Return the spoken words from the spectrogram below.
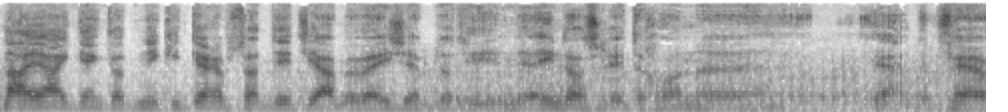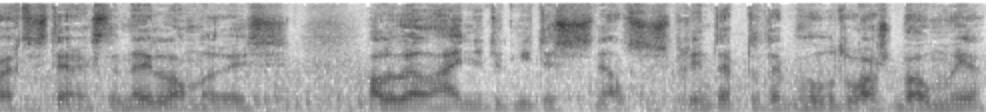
Nou ja, ik denk dat Nicky Terpstra dit jaar bewezen heeft... dat hij in de eendagsritten gewoon eh, ja, de, verreweg de sterkste Nederlander is. Alhoewel hij natuurlijk niet de snelste sprint heeft. Dat heeft bijvoorbeeld Lars Boom weer.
